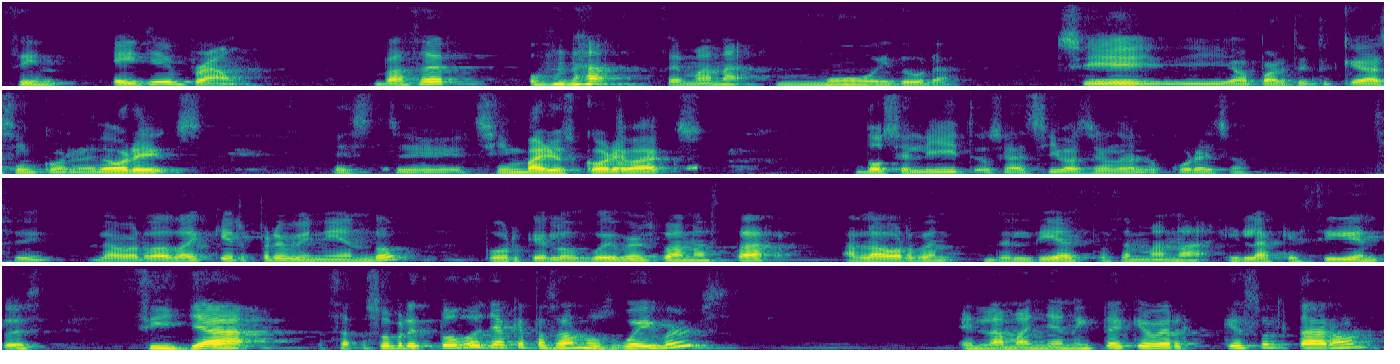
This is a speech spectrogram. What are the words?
sin AJ Brown. Va a ser una semana muy dura. Sí, y aparte te quedas sin corredores, este, sin varios corebacks, dos elite, o sea, sí va a ser una locura eso. Sí, la verdad hay que ir previniendo porque los waivers van a estar a la orden del día esta semana y la que sigue. Entonces, si ya, sobre todo ya que pasaron los waivers, en la mañanita hay que ver qué soltaron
